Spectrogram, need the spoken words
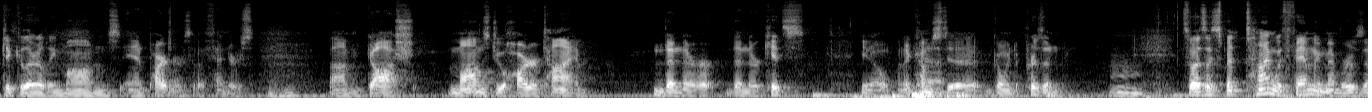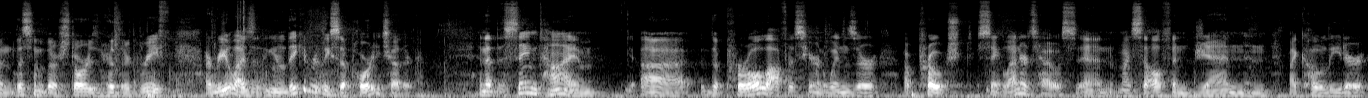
Particularly moms and partners of offenders. Mm-hmm. Um, gosh, moms do harder time than their than their kids, you know, when it comes Yeah. to going to prison. Mm. So as I spent time with family members and listened to their stories and heard their grief, I realized that you know they could really support each other, and at the same time, uh, the parole office here in Windsor approached St. Leonard's House and myself and Jen and my co-leader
